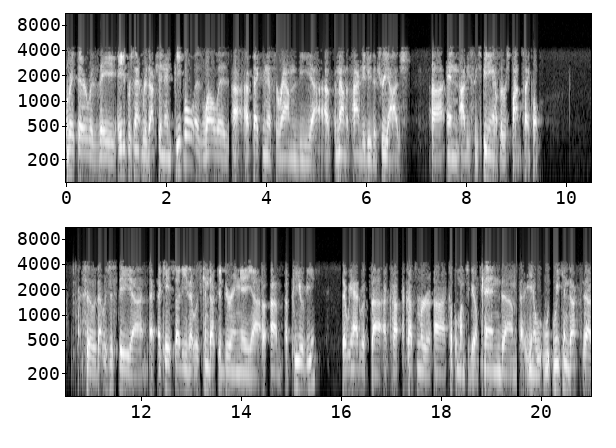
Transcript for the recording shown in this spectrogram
right there was a 80% reduction in people as well as uh, effectiveness around the uh, amount of time to do the triage uh, and obviously speeding up the response cycle. So that was just the, uh, a case study that was conducted during a, uh, a, a POV that we had with uh, a, cu a, customer uh, a couple months ago. And, um, you know, we conduct uh,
